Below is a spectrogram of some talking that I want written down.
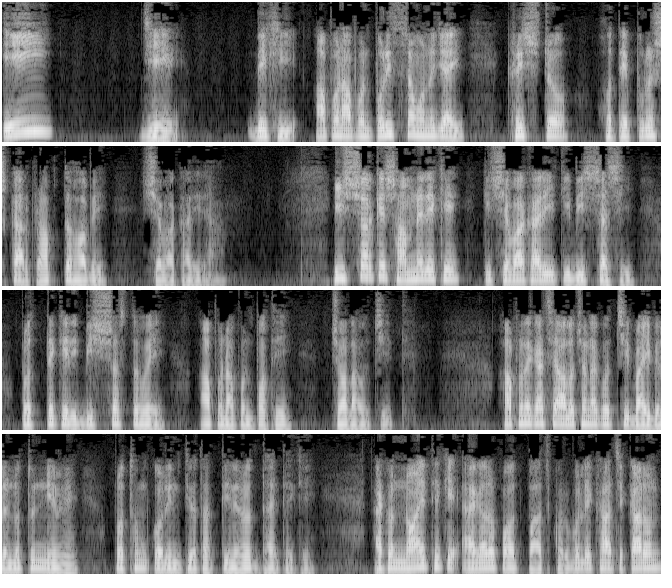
এই যে দেখি আপন আপন পরিশ্রম অনুযায়ী খ্রিস্ট হতে পুরস্কার প্রাপ্ত হবে সেবাকারীরা। ঈশ্বরকে সামনে রেখে কি সেবাকারী, কি বিশ্বাসী প্রত্যেকেরই বিশ্বস্ত হয়ে আপন আপন পথে চলা উচিত। আপনাদের কাছে আলোচনা করছি বাইবেলের নতুন নিয়মে প্রথম করিন্তীয় তার তিনের অধ্যায় থেকে। এখন নয় থেকে এগারো পদ পাঁচ করব। লেখা আছে, কারণ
